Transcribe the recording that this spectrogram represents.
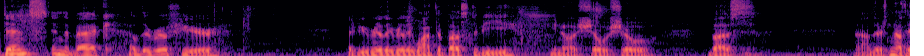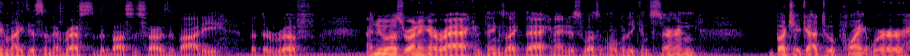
dents in the back of the roof here. If you really, really want the bus to be, you know, a show show bus, uh, there's nothing like this in the rest of the bus as far as the body but the roof, I knew I was running a rack and things like that, and I just wasn't overly concerned. Budget got to a point where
